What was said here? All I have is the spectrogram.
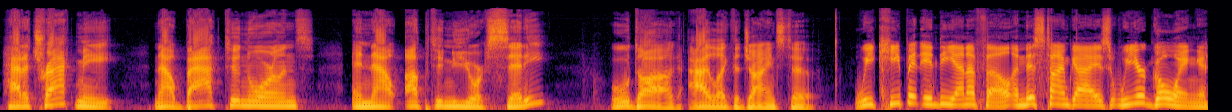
had a track meet, now back to New Orleans, and now up to New York City. Ooh, dog. I like the Giants too. We keep it in the NFL, and this time, guys, we are going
